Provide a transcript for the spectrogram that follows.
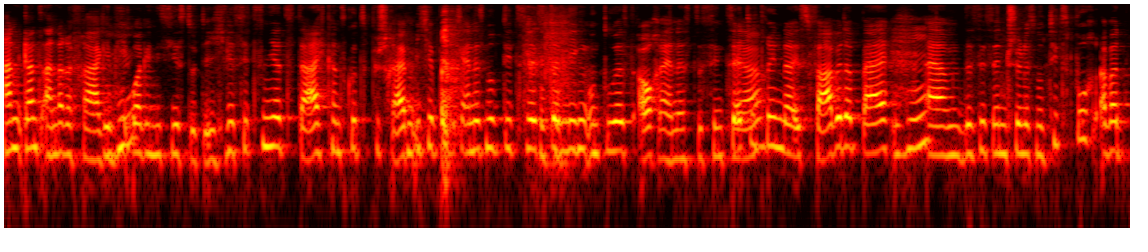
An, ganz andere Frage, mhm. wie organisierst du dich? Wir sitzen jetzt da, ich kann es kurz beschreiben. Ich habe ein kleines Notizheft da liegen und du hast auch eines. Da sind Zettel ja. drin, da ist Farbe dabei. Mhm. Ähm, das ist ein schönes Notizbuch, aber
